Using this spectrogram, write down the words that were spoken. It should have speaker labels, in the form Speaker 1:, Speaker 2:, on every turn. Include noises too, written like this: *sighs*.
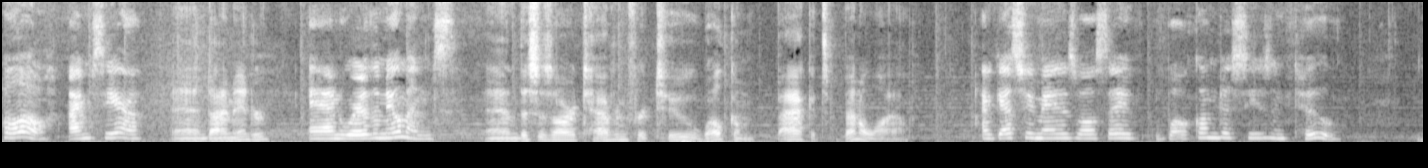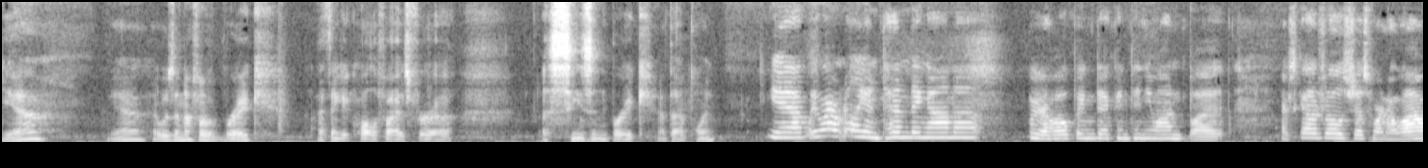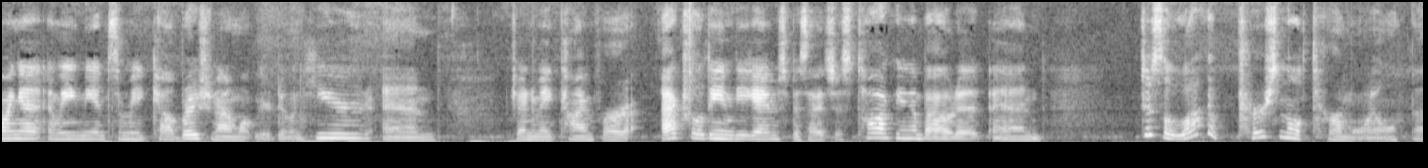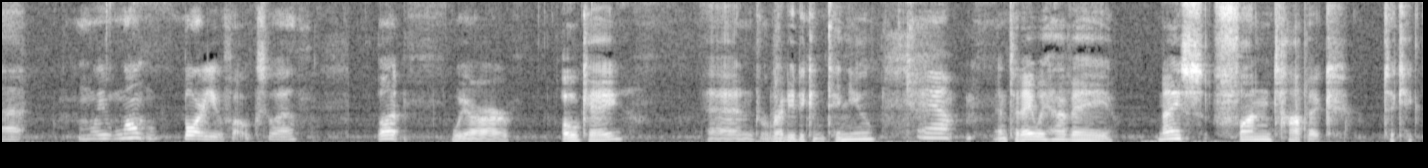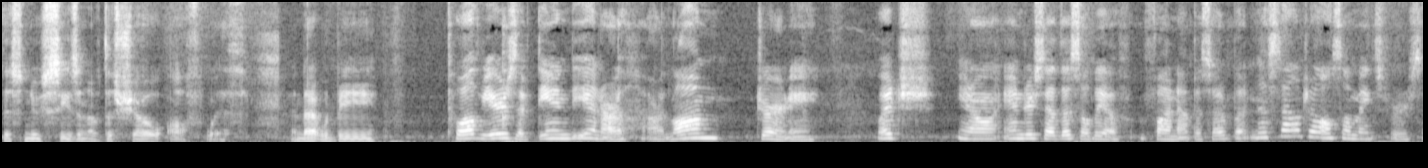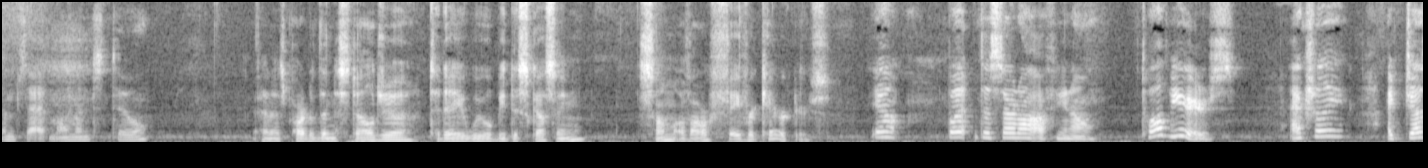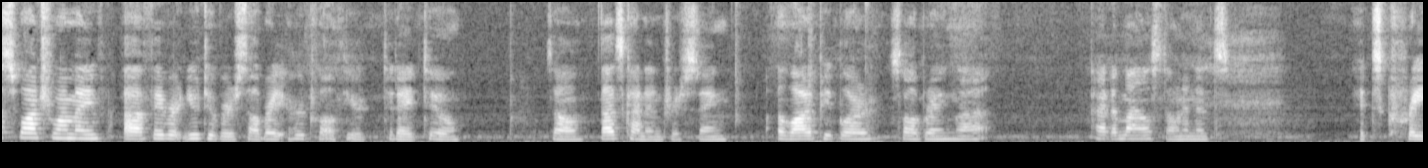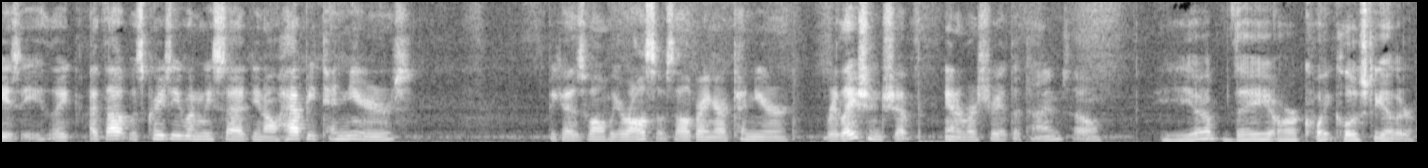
Speaker 1: Hello, I'm Sierra,
Speaker 2: And I'm Andrew,
Speaker 1: and we're the Newmans.
Speaker 2: and this is our Tavern for Two. Welcome back. It's been a while.
Speaker 1: I guess we may as well say welcome to season two.
Speaker 2: Yeah, yeah, it was enough of a break. I think it qualifies for a a season break at that point.
Speaker 1: Yeah, we weren't really intending on it. We were hoping to continue on, but our schedules just weren't allowing it, and we needed some recalibration on what we were doing here and trying to make time for actual D&D games besides just talking about it and just a lot of personal turmoil that we won't bore you folks with.
Speaker 2: But we are okay and ready to continue.
Speaker 1: Yeah,
Speaker 2: And today we have a nice, fun topic to kick this new season of the show off with. And that would be
Speaker 1: 12 years of D&D and our our long journey, which, you know, Andrew said this will be a fun episode, but nostalgia also makes for some sad moments too.
Speaker 2: And as part of the nostalgia, today we will be discussing some of our favorite characters.
Speaker 1: Yeah, but to start off, you know, 12 years. Actually, I just watched one of my uh, favorite YouTubers celebrate her 12th year today, too. So that's kind of interesting. A lot of people are celebrating that kind of milestone, and it's it's crazy. Like I thought it was crazy when we said, you know, happy 10 years, because well, we were also celebrating our 10 year relationship anniversary at the time. So
Speaker 2: Yep, they are quite close together.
